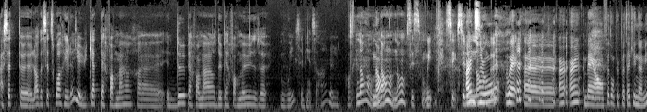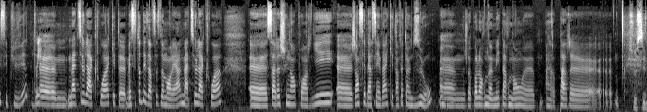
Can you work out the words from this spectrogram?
à cette, euh, lors de cette soirée-là, il y a eu quatre performeurs, euh, deux performeurs, deux performeuses. Oui, c'est bien ça. Hein, non, non, non, c'est oui, c'est le un nom. Duo, ouais, un, un, ben en fait, on peut peut-être les nommer, c'est plus vite. Oui. Mathieu Lacroix, qui est, ben c'est tous des artistes de Montréal. Mathieu Lacroix, euh, Sarah Chouinard-Poirier, euh, Jean-Sébastien Vague, qui est en fait un duo. Mm-hmm. euh, je ne vais pas leur nommer par nom, euh, par... Euh, Souci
